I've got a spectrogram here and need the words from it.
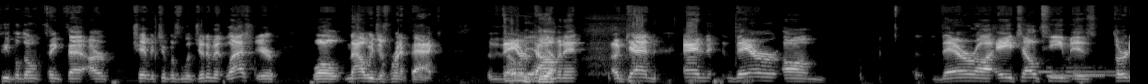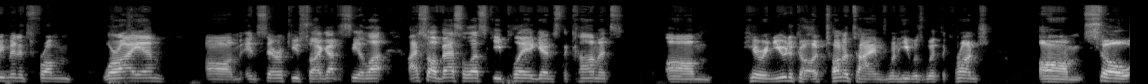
people don't think that our championship was legitimate last year. Well, now we just ran back. They Oh, are yeah. dominant again, and their um their uh, AHL team is 30 minutes from where I am um in Syracuse, so I got to see a lot. I saw Vasilevskiy play against the Comets um here in Utica a ton of times when he was with the Crunch. Um, so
